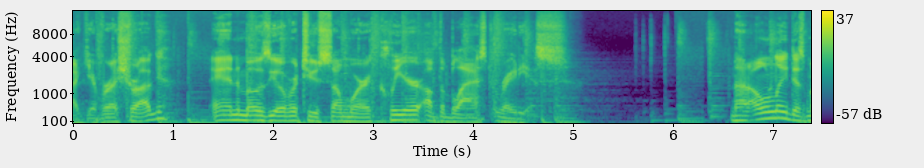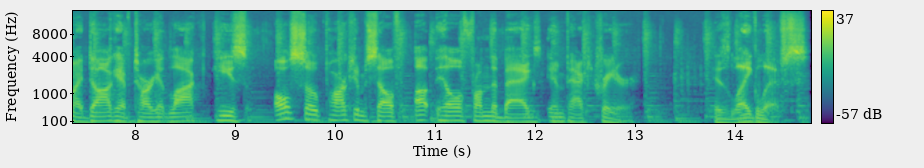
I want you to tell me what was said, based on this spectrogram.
I give her a shrug and mosey over to somewhere clear of the blast radius. Not only does my dog have target lock, he's also parked himself uphill from the bag's impact crater. His leg lifts,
